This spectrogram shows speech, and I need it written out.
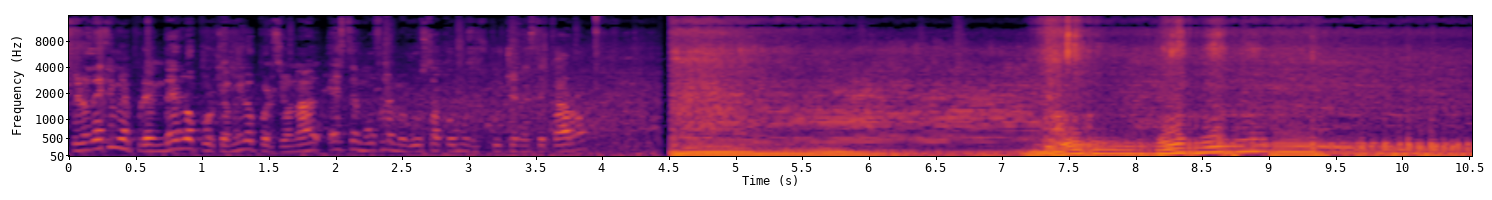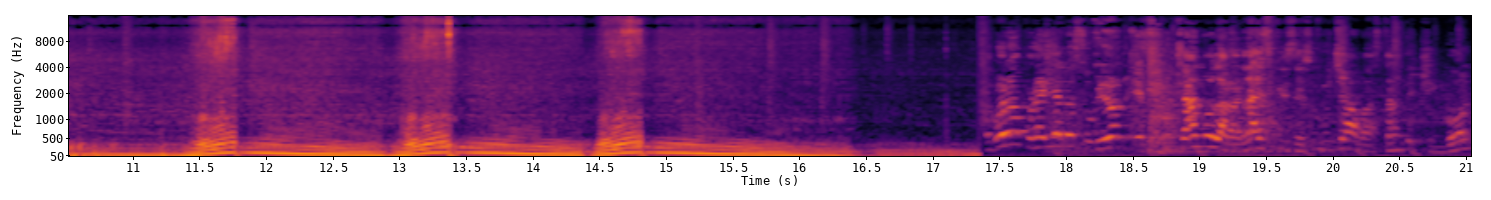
Pero déjenme prenderlo porque a mí lo personal, este mofle me gusta cómo se escucha en este carro. Bueno, por ahí ya lo estuvieron escuchando, la verdad es que se escucha bastante chingón.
